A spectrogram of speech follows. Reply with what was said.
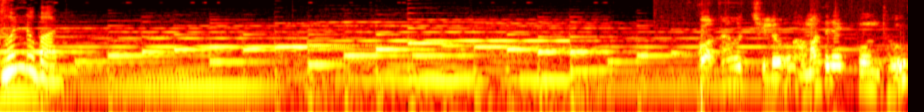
ধন্যবাদ। কথা হচ্ছিল, আমাদের এক বন্ধু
